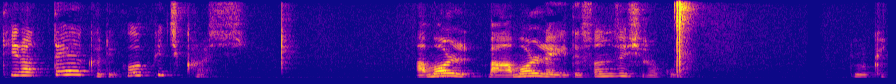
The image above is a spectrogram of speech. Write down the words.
티라떼 그리고 피치 크러쉬. 마멀 마멀레이드 선셋이라고 이렇게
